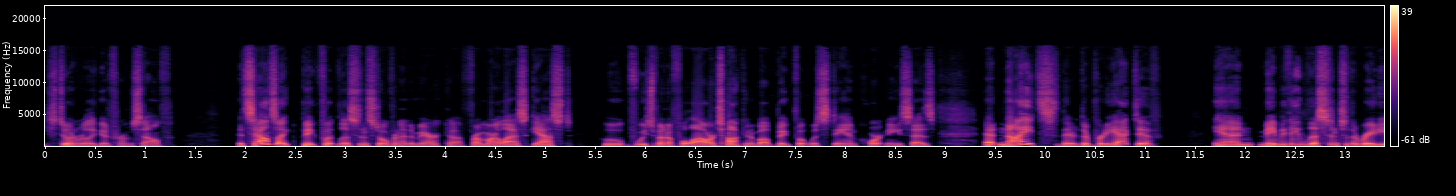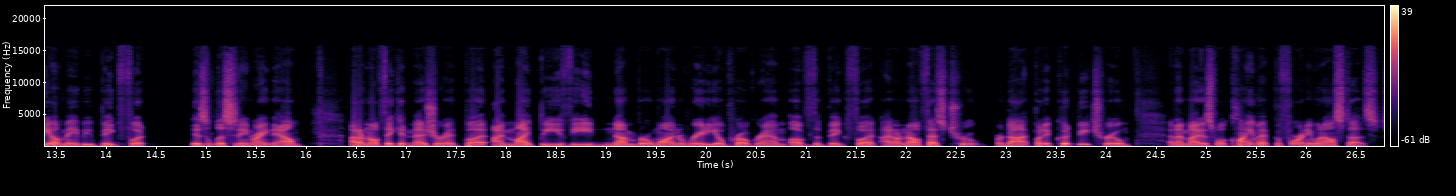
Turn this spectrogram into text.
He's doing really good for himself. It sounds like Bigfoot listens to Overnight America from our last guest, who we spent a full hour talking about Bigfoot with Stan Courtney, he says at nights they're they're pretty active, and maybe they listen to the radio. Maybe Bigfoot is listening right now. I don't know if they can measure it, but I might be the number one radio program of the Bigfoot. I don't know if that's true or not, but it could be true, and I might as well claim it before anyone else does.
